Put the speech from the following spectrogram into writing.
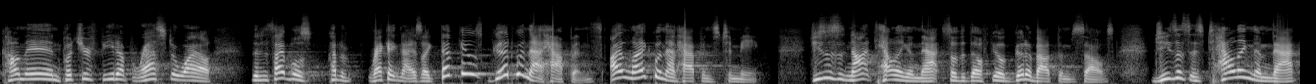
Come in, put your feet up, rest a while. The disciples kind of recognize, like, that feels good when that happens. I like when that happens to me. Jesus is not telling them that so that they'll feel good about themselves. Jesus is telling them that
